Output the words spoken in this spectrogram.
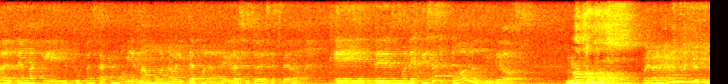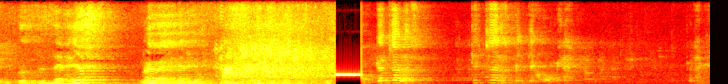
Del tema que YouTube está como bien mamón ahorita con las reglas y todo ese pedo, eh, ¿te desmonetizan todos los videos? No todos. Pero la gran mayoría. De 10, 9 y medio. ¿Qué quieres? ¿Qué quieres, pendejo? Mira. Espérame,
